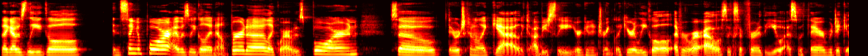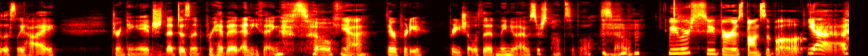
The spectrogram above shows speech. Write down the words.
like I was legal in Singapore, I was legal in Alberta, like where I was born. So they were just kind of like, yeah, like obviously you're gonna drink like you're legal everywhere else except for the US with their ridiculously high drinking age that doesn't prohibit anything. So yeah they were pretty pretty chill with it and they knew I was responsible. So We were super responsible. Yeah.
